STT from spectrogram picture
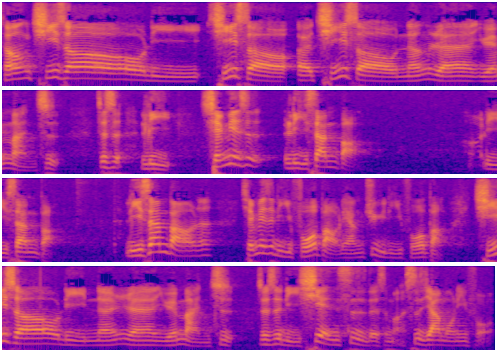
从起手礼，起手呃起手能人圆满智，这是礼。前面是李三宝，李三宝，李三宝呢，前面是礼佛宝两句，礼佛宝，起手礼能人圆满智。这是你现世的什么？释迦牟尼佛，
